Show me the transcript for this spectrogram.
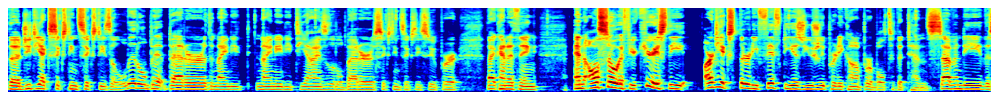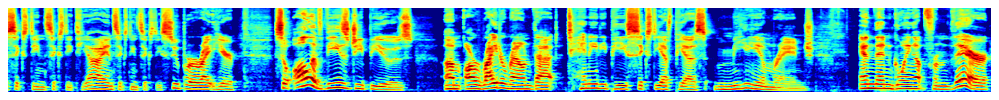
The GTX 1660 is a little bit better. The 90, 980 Ti is a little better. 1660 Super, that kind of thing. And also, if you're curious, the RTX 3050 is usually pretty comparable to the 1070, the 1660 Ti, and 1660 Super right here. So all of these GPUs um, are right around that 1080p 60 FPS medium range. And then going up from there,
